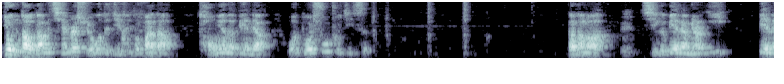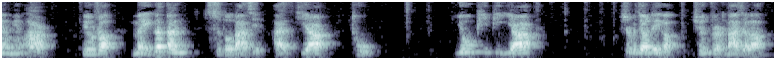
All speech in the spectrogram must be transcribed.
用到咱们前面学过的技术怎么办呢？同样的变量，我多输出几次，看到了吗？嗯，起个变量名一，变量名二。比如说每个单词都大写，str to u p p e r，是不是将这个全转成大写了？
